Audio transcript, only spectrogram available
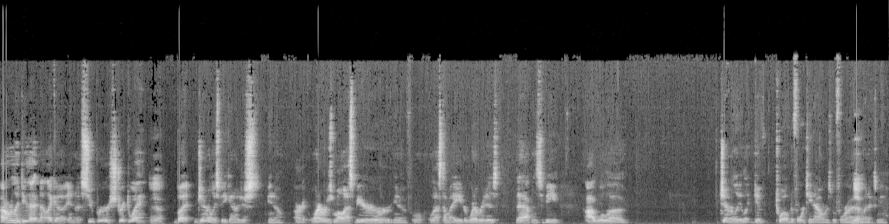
I don't really do that in a, like a in a super strict way, Yeah. but generally speaking, I just you know all right whenever it's my last beer or you know last time I ate or whatever it is that happens to be, I will uh, generally like give twelve to fourteen hours before I Yeah. have my next meal.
